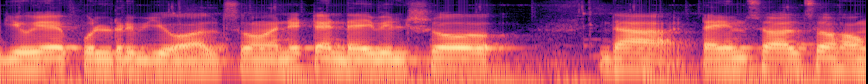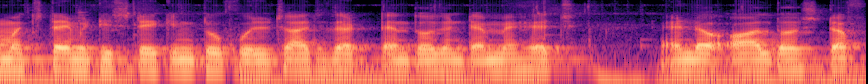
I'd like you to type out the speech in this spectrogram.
give a full review also on it. And I will show the times also how much time it is taking to full charge that 10000 mAh and all those stuff.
